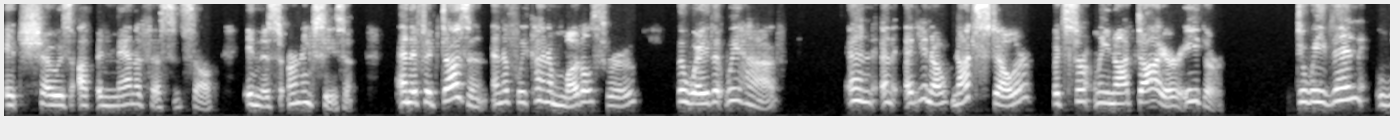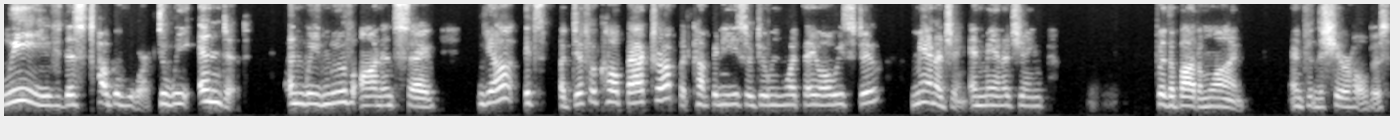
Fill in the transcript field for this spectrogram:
it shows up and manifests itself in this earnings season. And if it doesn't, and if we kind of muddle through the way that we have, and, and, and you know, not stellar, but certainly not dire either, do we then leave this tug of war? Do we end it? And we move on and say, yeah, it's a difficult backdrop, but companies are doing what they always do, managing and managing for the bottom line and for the shareholders.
